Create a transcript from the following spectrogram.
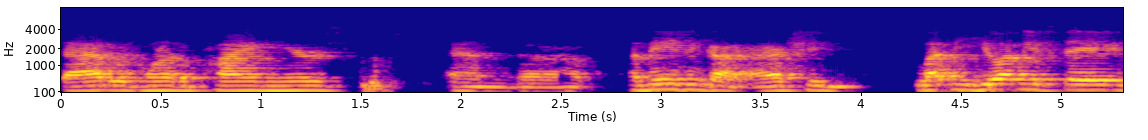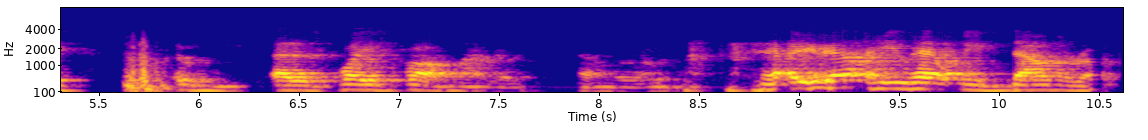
dad was one of the pioneers and uh, amazing guy. I actually let me he let me stay at his place. Well, not really down the road. he helped me down the road.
